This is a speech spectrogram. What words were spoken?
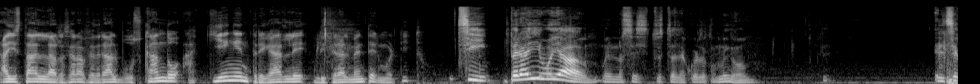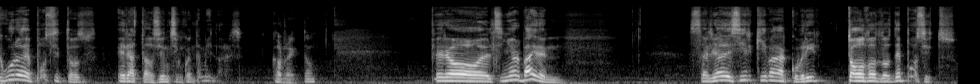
ahí está la Reserva Federal buscando a quién entregarle literalmente el muertito. Sí, pero ahí voy a. Bueno, no sé si tú estás de acuerdo conmigo el seguro de depósitos era hasta 250 mil dólares. Correcto. Pero el señor Biden salió a decir que iban a cubrir todos los depósitos.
